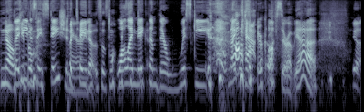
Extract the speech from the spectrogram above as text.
No, they need to stay stationary. potatoes as long while as I make can. them their whiskey nightcap. Cough syrup, Yeah yeah.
